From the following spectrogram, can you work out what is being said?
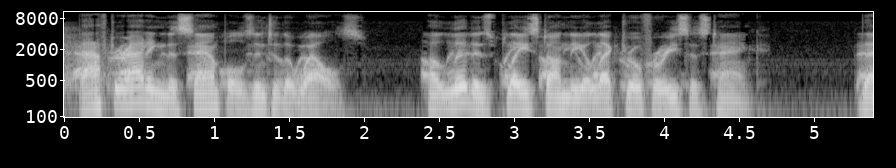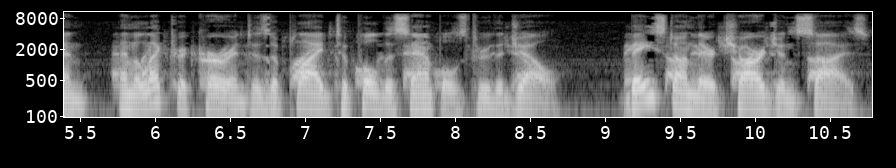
After adding the samples into the wells, a lid is placed on the electrophoresis tank. Then, an electric current is applied to pull the samples through the gel. Based on their charge and size,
